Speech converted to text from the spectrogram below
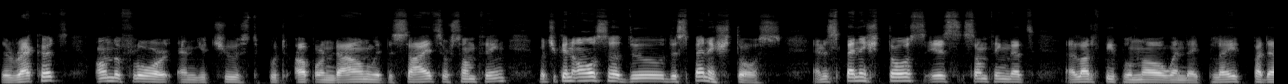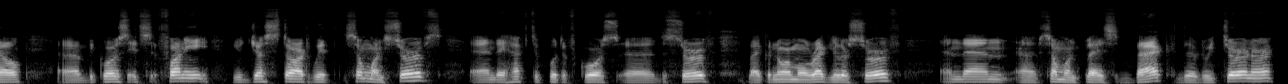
the racket on the floor and you choose to put up or down with the sides or something. But you can also do the Spanish toss. And the Spanish toss is something that a lot of people know when they play padel uh, because it's funny. You just start with someone serves and they have to put, of course, uh, the serve like a normal regular serve and then uh, someone plays back, the returner.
